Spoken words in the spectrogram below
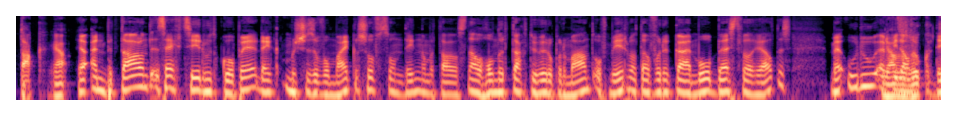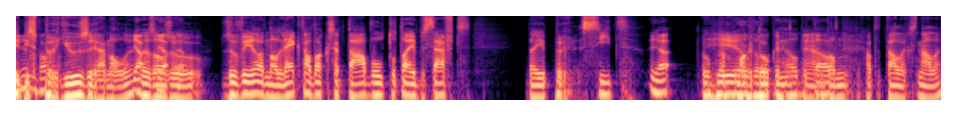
tak. Ja. Ja, en betalend is echt zeer goedkoop. Hè. Denk, moest je zo voor Microsoft zo'n ding, dan betaal je snel 180 euro per maand of meer, wat dan voor een KMO best veel geld is. Met Odoo heb ja, je dat dan is ook typisch van... per user en al. Hè. Ja, dat is ja, zo, zoveel en dan lijkt dat acceptabel totdat je beseft dat je per seat Ja, ook nog heel mag veel betaalt. dan gaat het teller snel. Hè.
